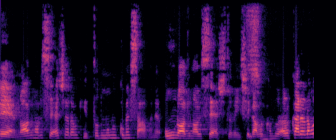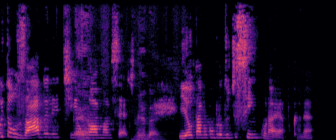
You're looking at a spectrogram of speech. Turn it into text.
É, 997 era o que todo mundo começava, né? 1997 também. Chegava Sim. quando. O cara era muito ousado, ele tinha é, um 997. Né? Verdade. E eu tava com um produto de 5 na época, né?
